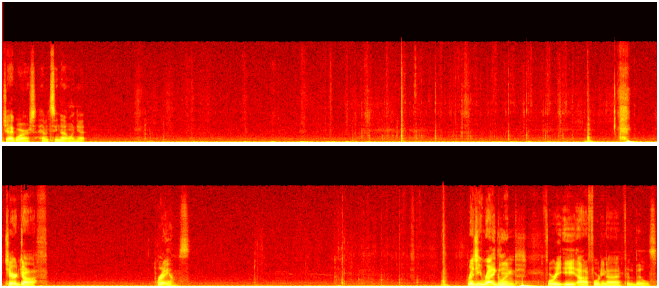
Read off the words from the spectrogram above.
Jaguars. Haven't seen that one yet. Jared Goff. Rams. Reggie Ragland. 48 out of 49 for the Bills.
